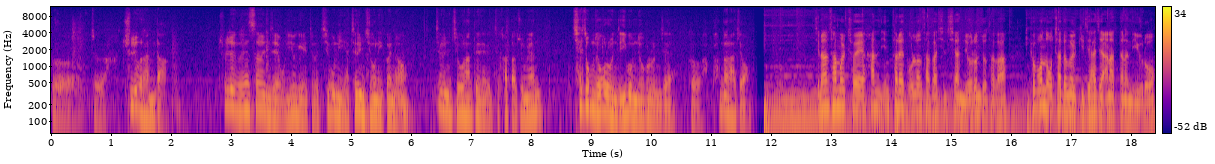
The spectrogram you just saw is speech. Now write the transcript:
그저 출력을 합니다. 출력을 해서 이제 우리 여기 저 직원이 전임 직원이 있거든요. 전임 직원한테 이제 갖다 주면 최종적으로 이제 위법 여부를 이제 그 판단하죠. 지난 3월 초에 한 인터넷 언론사가 실시한 여론조사가 표본 오차 등을 기재하지 않았다는 이유로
